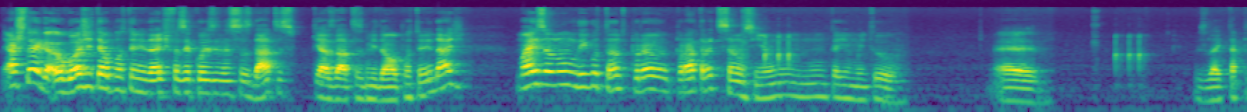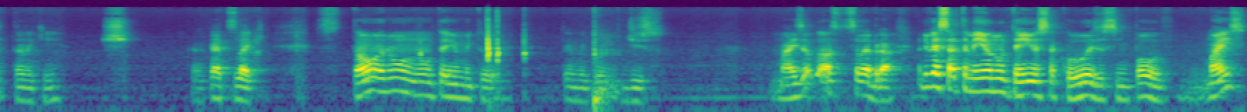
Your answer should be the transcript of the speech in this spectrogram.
eu acho legal. Eu gosto de ter a oportunidade de fazer coisas nessas datas, que as datas me dão a oportunidade, mas eu não ligo tanto pra, pra tradição, assim. Eu não, não tenho muito. É... O Slack tá pitando aqui. Cat Slack. Então eu não, não tenho muito. Tenho muito disso. Mas eu gosto de celebrar. Aniversário também eu não tenho essa coisa, assim, pô. Mas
